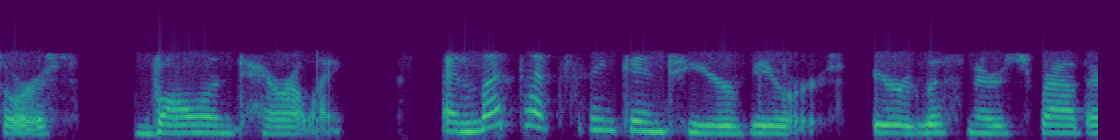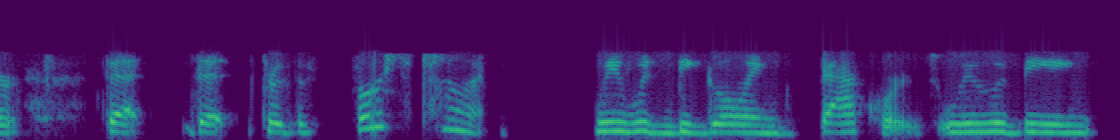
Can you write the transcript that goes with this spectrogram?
source voluntarily. And let that sink into your viewers, your listeners rather, that that for the first time we would be going backwards. We would be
